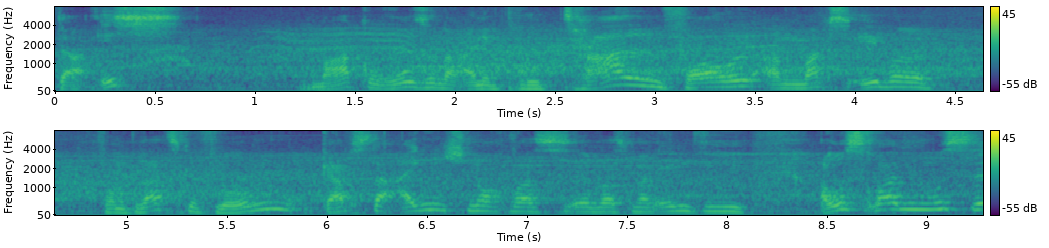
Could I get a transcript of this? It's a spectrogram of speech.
Da ist Marco Rose nach einem brutalen Foul an Max Eberl vom Platz geflogen. Gab es da eigentlich noch was, äh, was man irgendwie ausräumen musste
